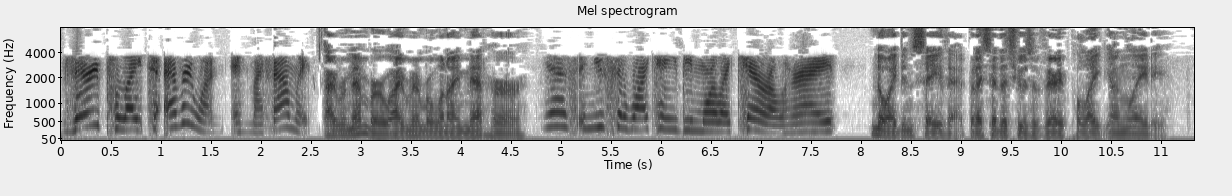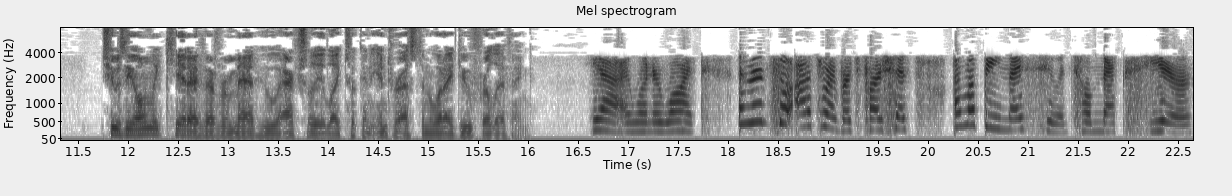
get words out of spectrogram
Very polite to everyone in my family. I remember. I remember when I met her. Yes, and you said, why can't you be more like Carol, right? No, I didn't say that, but I said that she was a very polite young lady. She was the only kid I've ever met who actually like took an interest in what I do for a living. Yeah, I wonder why. And then so after my birthday party, she says, I'm not being nice to you until next year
